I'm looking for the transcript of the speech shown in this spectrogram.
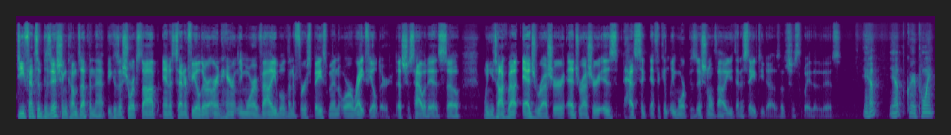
defensive position comes up in that because a shortstop and a center fielder are inherently more valuable than a first baseman or a right fielder. That's just how it is. So when you talk about edge rusher, edge rusher is has significantly more positional value than a safety does. That's just the way that it is. Yep. Yep. Great point.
